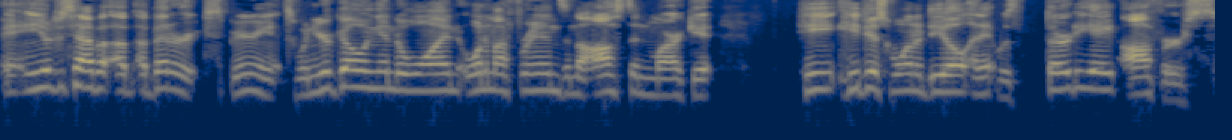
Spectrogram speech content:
and you'll just have a, a, better experience when you're going into one one of my friends in the austin market he he just won a deal and it was 38 offers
